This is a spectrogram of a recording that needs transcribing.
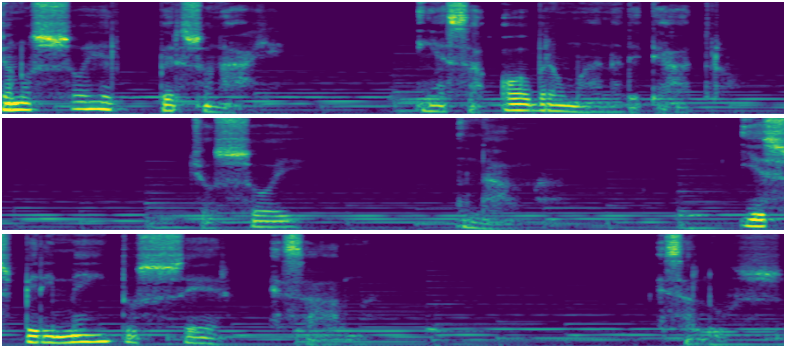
Eu não sou o personagem em essa obra humana de teatro. Eu sou um alma e experimento ser essa alma essa luz.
